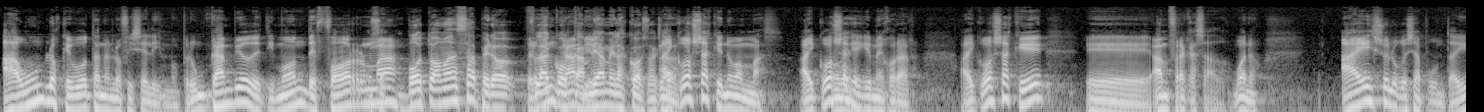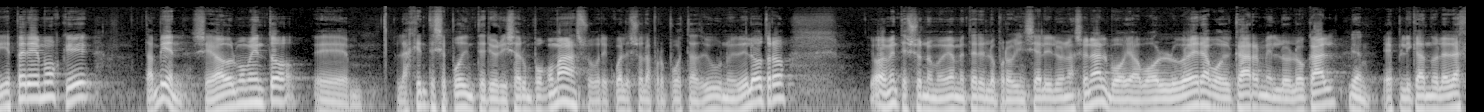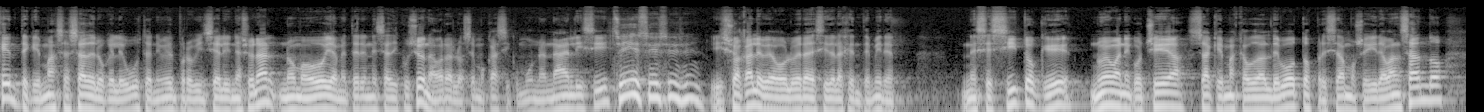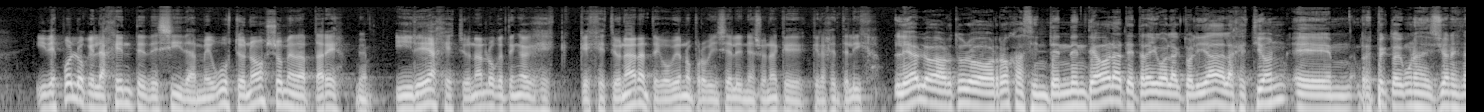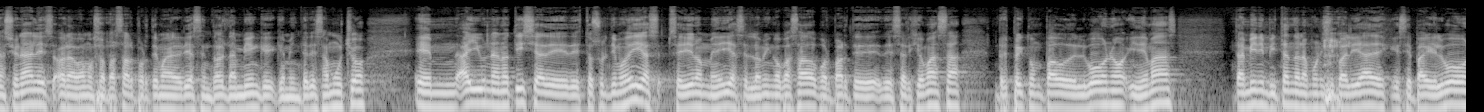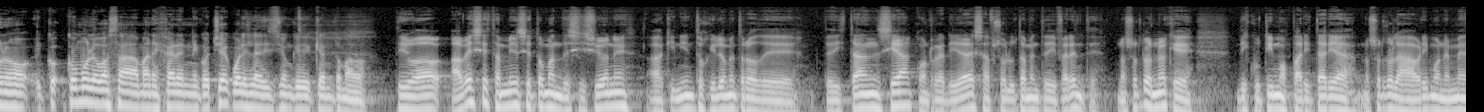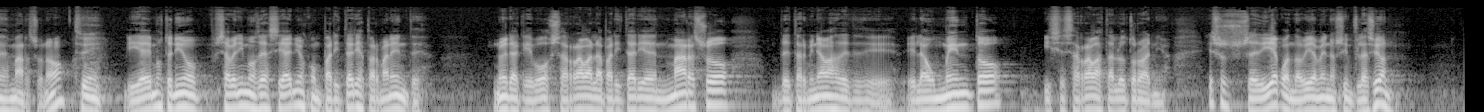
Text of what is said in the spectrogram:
aún los que votan al oficialismo, pero un cambio de timón, de forma. voto a masa, pero, flaco, cambiame las cosas. Hay cosas que no van más, hay cosas que hay que mejorar, hay cosas que eh, han fracasado. Bueno, a eso es lo que se apunta y esperemos que también, llegado el momento, eh, la gente se pueda interiorizar un poco más sobre cuáles son las propuestas de uno y del otro obviamente yo no me voy a meter en lo provincial y lo nacional, voy a volver a volcarme en lo local, explicándole a la gente que más allá de lo que le gusta a nivel provincial y nacional, no me voy a meter en esa discusión, ahora lo hacemos casi como un análisis. Sí, sí, sí, sí. Y yo acá le voy a volver a decir a la gente, miren, necesito que Nueva Necochea saque más caudal de votos, precisamos seguir avanzando y después lo que la gente decida, me guste o no, yo me adaptaré. Bien. Iré a gestionar lo que tenga que, gestionar ante el gobierno provincial y nacional que, la gente elija. Le hablo a Arturo Rojas, intendente ahora, te traigo a la actualidad, a la gestión, eh, respecto a algunas decisiones nacionales, ahora vamos a pasar por tema de la Galería Central también, que, me interesa mucho. Eh, hay una noticia de, estos últimos días, se dieron medidas el domingo pasado por parte de, de Sergio Massa respecto a un pago del bono y demás también invitando a las municipalidades que se pague el bono. ¿Cómo lo vas a manejar en Necochea? ¿Cuál es la decisión que, han tomado? Digo, a, veces también se toman decisiones a 500 kilómetros de, distancia con realidades absolutamente diferentes. Nosotros no es que discutimos paritarias, nosotros las abrimos en el mes de marzo, ¿no? Sí. Y hemos tenido, ya venimos de hace años con paritarias permanentes. No era que vos cerrabas la paritaria en marzo, determinabas el aumento y se cerraba hasta el otro año. Eso sucedía cuando había menos inflación.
